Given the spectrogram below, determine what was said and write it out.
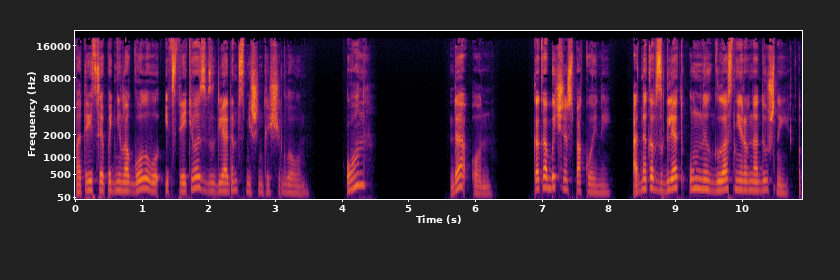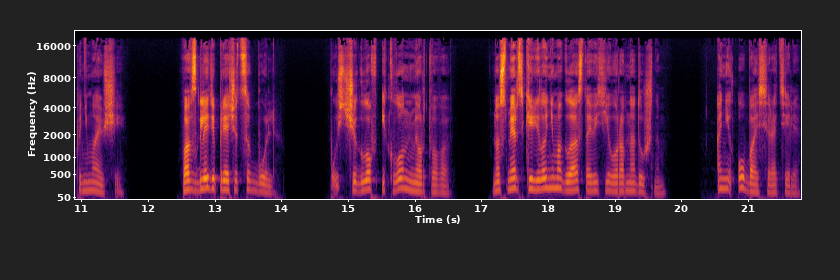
Патриция подняла голову и встретилась взглядом с Мишенькой Щегловым. «Он?» «Да, он. Как обычно, спокойный. Однако взгляд умных глаз неравнодушный, а понимающий. Во взгляде прячется боль. Пусть Щеглов и клон мертвого, но смерть Кирилла не могла оставить его равнодушным. Они оба осиротели.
